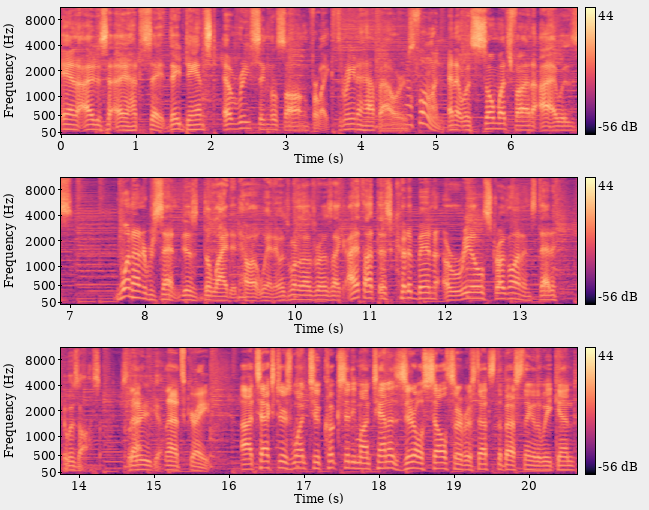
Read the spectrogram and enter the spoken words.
and I just I have to say they danced every single song for like three and a half hours. How fun. And it was so much fun. I was 100% just delighted how it went. It was one of those where I was like, I thought this could have been a real struggle, and instead it was awesome. So there you go. That's great. Uh, texters went to Cooke City, Montana. Zero cell service. That's the best thing of the weekend.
